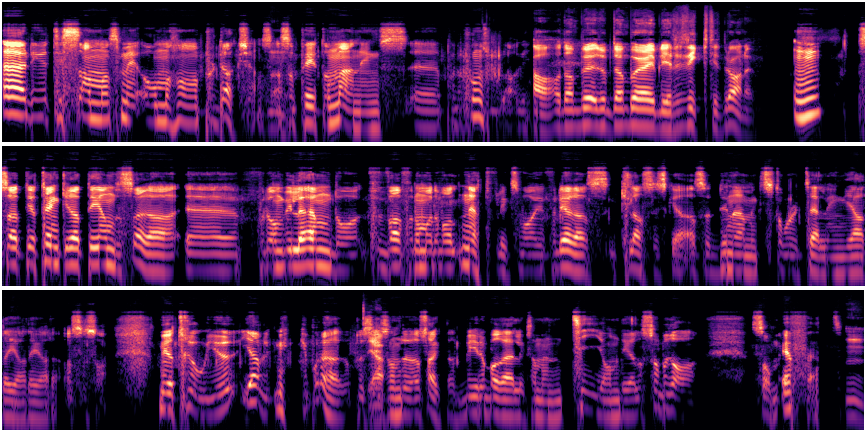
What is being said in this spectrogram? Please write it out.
är det ju tillsammans med Omaha Productions, Mm. alltså Peyton Mannings eh, produktionsbolag. Ja, och de, de börjar ju bli riktigt bra nu. Mm. så att jag tänker att det är ändå så här, eh, för de ville ändå, för varför de hade valt Netflix var ju för deras klassiska, alltså dynamic storytelling, jada jada jada, alltså så. Men jag tror ju jävligt mycket på det här, precis Ja. som du har sagt, att blir det bara liksom en tiondel så bra som F1, Mm.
